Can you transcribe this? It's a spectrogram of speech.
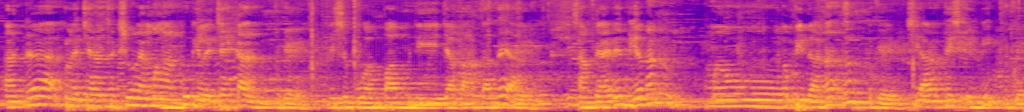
ada pelecehan seksual yang mengaku dilecehkan oke di sebuah pub di Jakarta teh ya. Sampai akhirnya dia kan mau ngepidana tuh Oke. si artis ini oke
